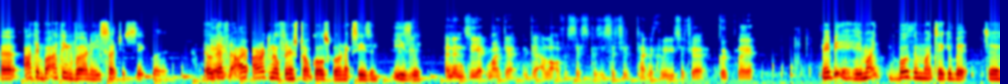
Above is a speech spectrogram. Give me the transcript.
Uh, I think, but I think Werner, he's such a sick player. He'll Yeah. definitely. I, I reckon he'll finish top goal scorer next season easily. And then Ziyech might get get a lot of assists because he's such a technically he's such a good player. Maybe he might. Both of them might take a bit to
